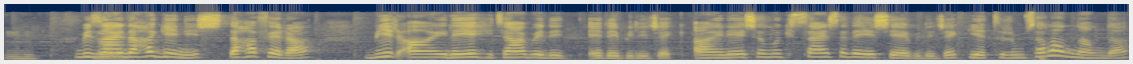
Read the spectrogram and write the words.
Hı hı. Bizler Doğru. daha geniş, daha ferah, bir aileye hitap ede- edebilecek, aile yaşamak isterse de yaşayabilecek, yatırımsal anlamda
